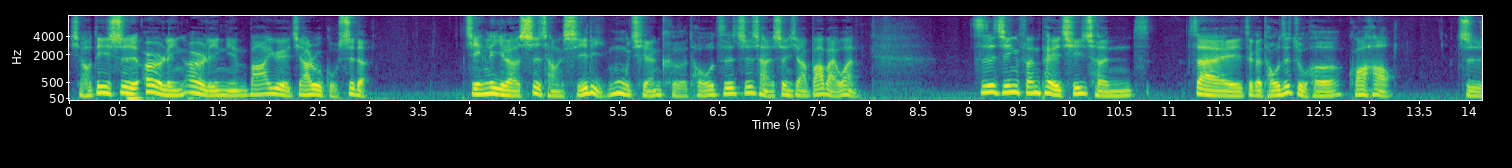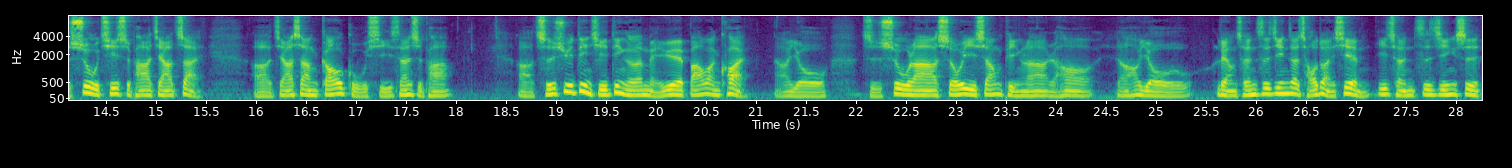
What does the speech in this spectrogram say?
小弟是二零二零年八月加入股市的。经历了市场洗礼，目前可投资资产剩下八百万，资金分配七成在这个投资组合（括号指数七十趴加债啊，加上高股息三十趴啊，持续定期定额每月八万块啊，有指数啦、收益商品啦，然后然后有。两成资金在炒短线，一成资金是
